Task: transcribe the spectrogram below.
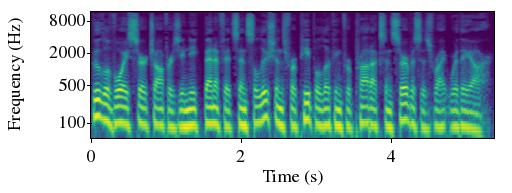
Google Voice Search offers unique benefits and solutions for people looking for products and services right where they are.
